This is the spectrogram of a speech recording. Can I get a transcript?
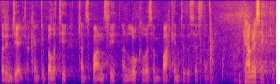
that inject accountability, transparency and and localism back into the system. Cabinet Secretary.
